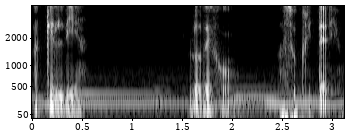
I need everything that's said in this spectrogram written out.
aquel día? Lo dejo a su criterio.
